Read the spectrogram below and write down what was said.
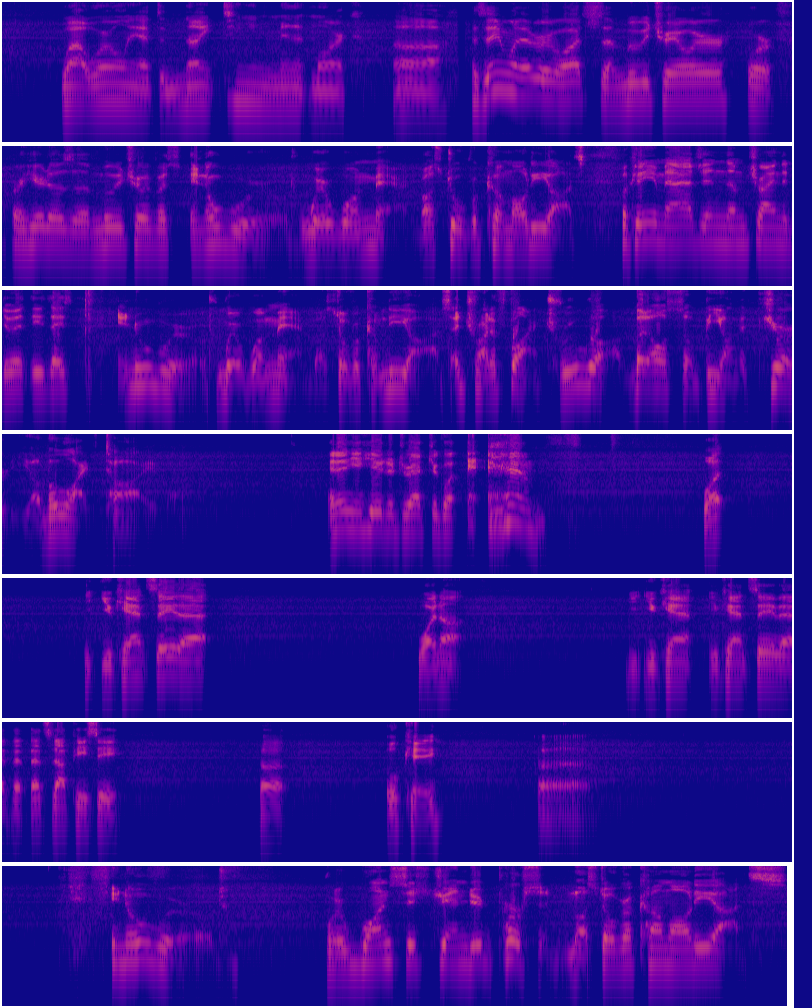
Wow, we're only at the 19 minute mark. Uh, has anyone ever watched a movie trailer or or hear those uh, movie trailers in a world where one man must overcome all the odds? But can you imagine them trying to do it these days? In a world where one man must overcome the odds and try to find true love, but also be on the journey of a lifetime. And then you hear the director go, Ahem. What? You can't say that. Why not? You can't. You can't say that. That that's not PC. Uh. Okay. Uh. In a world where one cisgendered person must overcome all the odds,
